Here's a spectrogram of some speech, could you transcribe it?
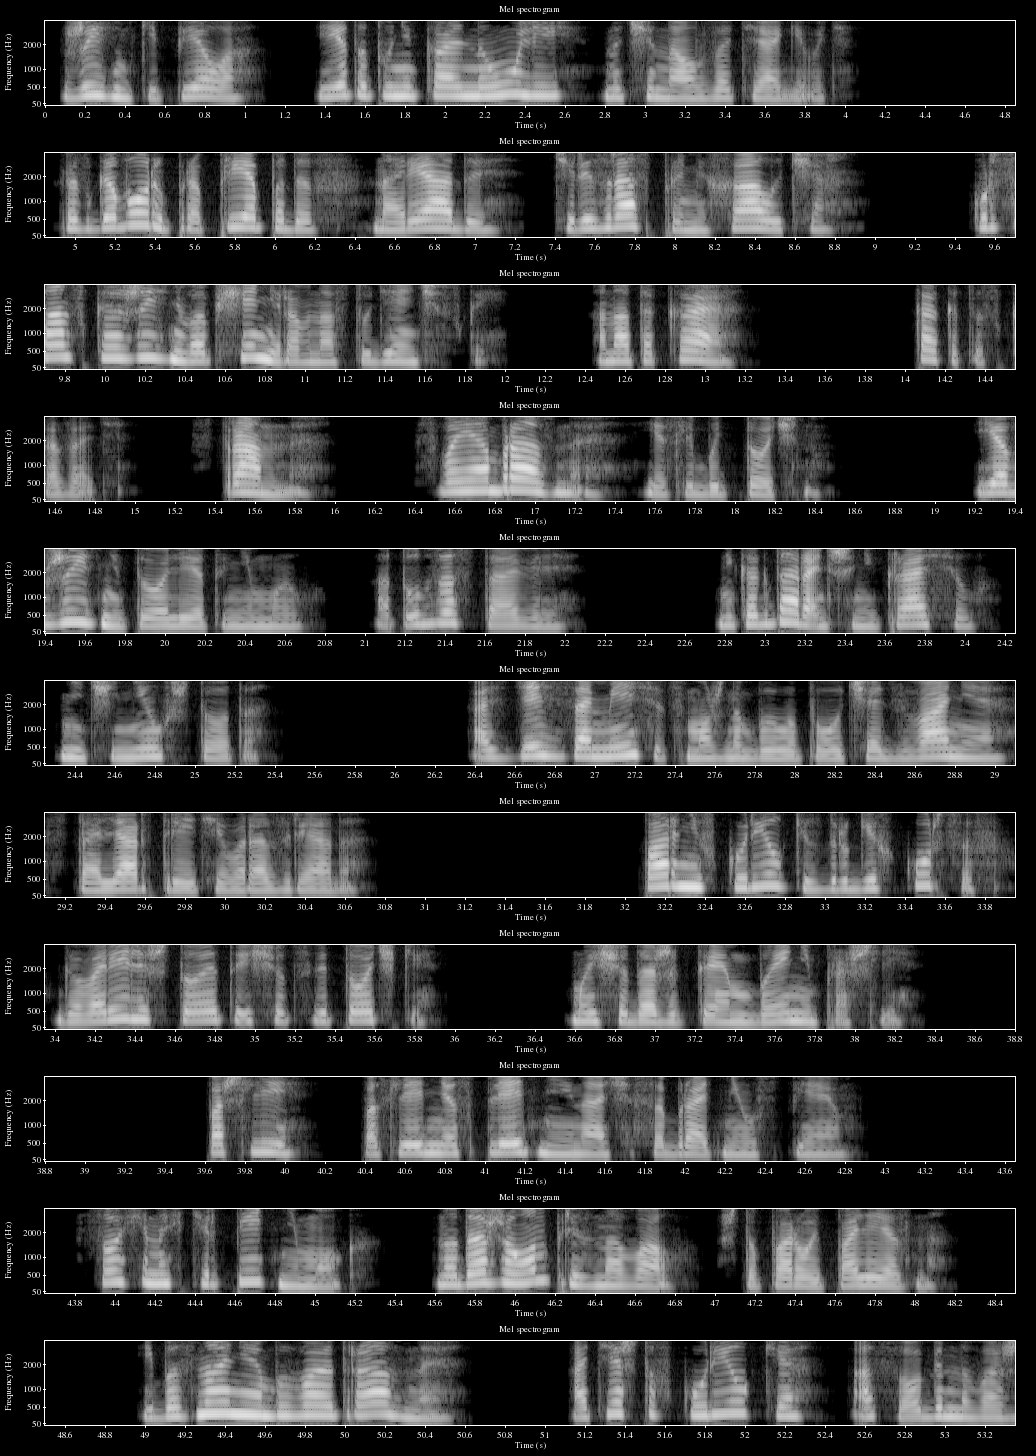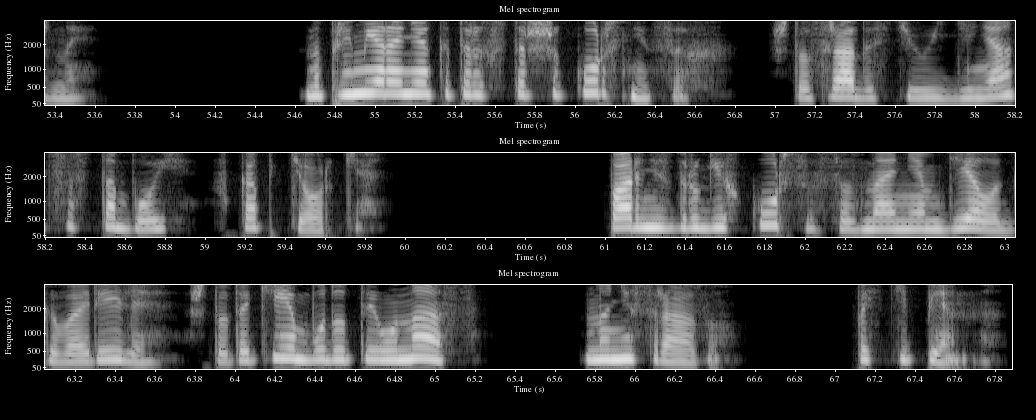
Жизнь кипела, и этот уникальный улей начинал затягивать. Разговоры про преподов, наряды, через раз про Михалыча. Курсантская жизнь вообще не равна студенческой. Она такая, как это сказать, странная, своеобразная, если быть точным. Я в жизни туалеты не мыл, а тут заставили. Никогда раньше не красил, не чинил что-то. А здесь за месяц можно было получать звание столяр третьего разряда. Парни в курилке с других курсов говорили, что это еще цветочки. Мы еще даже КМБ не прошли. Пошли, Последняя сплетня, иначе собрать не успеем. Сохин их терпеть не мог, но даже он признавал, что порой полезно. Ибо знания бывают разные, а те, что в курилке, особенно важны. Например, о некоторых старшекурсницах, что с радостью уединятся с тобой в коптерке. Парни с других курсов со знанием дела говорили, что такие будут и у нас, но не сразу, постепенно.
